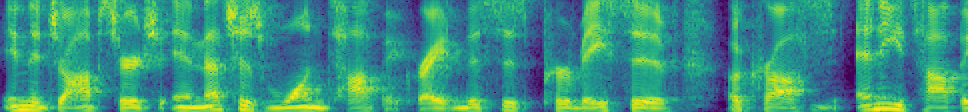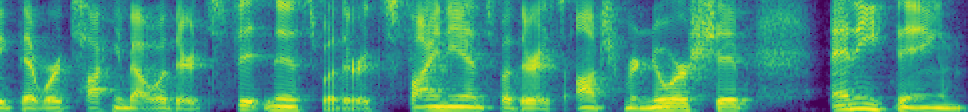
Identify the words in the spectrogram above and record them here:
in the job search. And that's just one topic, right? And this is pervasive across any topic that we're talking about, whether it's fitness, whether it's finance, whether it's entrepreneurship, anything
